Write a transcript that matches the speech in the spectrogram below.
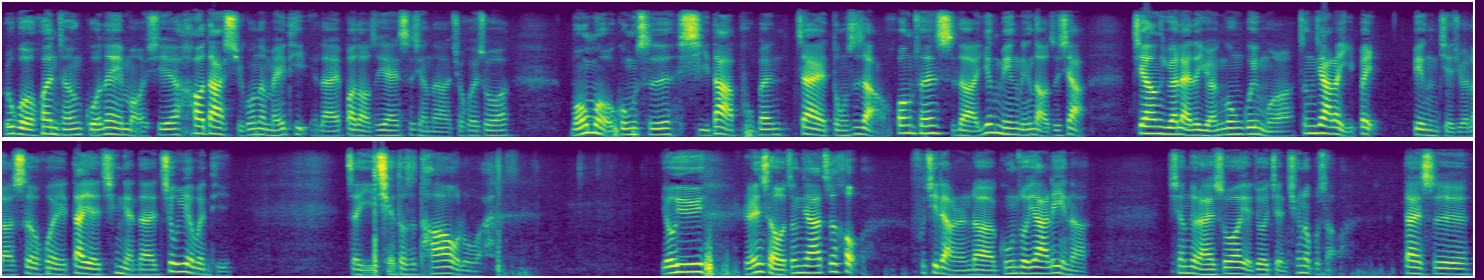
如果换成国内某些好大喜功的媒体来报道这件事情呢，就会说某某公司喜大普奔，在董事长荒川石的英明领导之下，将原来的员工规模增加了一倍，并解决了社会待业青年的就业问题。这一切都是套路啊！由于人手增加之后，夫妻两人的工作压力呢，相对来说也就减轻了不少，但是。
